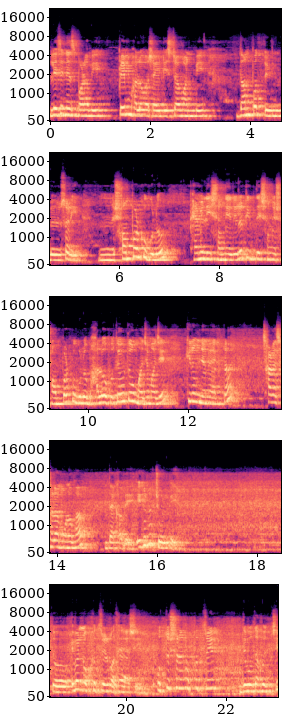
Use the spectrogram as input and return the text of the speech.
লেজিনেস বাড়াবে, প্রেম ভালোবাসায় ডিস্টার্ব আনবে, দাম্পত্য সরি সম্পর্কগুলো ফ্যামিলির সঙ্গে রিলেটিভদের সঙ্গে সম্পর্কগুলো ভালো হতে হতেও মাঝে মাঝে কীরম যেন একটা ছাড়া ছাড়া মনোভাব দেখাবে, এগুলো চলবে। তো এবার নক্ষত্রের কথায় আসি। উত্তরস্বরা নক্ষত্রের দেবতা হচ্ছে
